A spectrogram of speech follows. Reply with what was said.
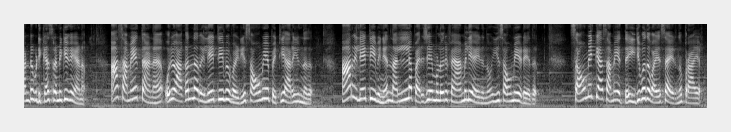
കണ്ടുപിടിക്കാൻ ശ്രമിക്കുകയാണ്. ആ സമയത്താണ് ഒരു അകന്ന റിലേറ്റീവ് വഴി സൗമ്യയെ പറ്റി അറിയുന്നത്. ആ റിലേറ്റീവിന് നല്ല പരിചയമുള്ളൊരു ഫാമിലി ആയിരുന്നു ഈ സൗമ്യയുടേത്. സൗമ്യയ്ക്ക് ആ സമയത്ത് ഇരുപത് വയസ്സായിരുന്നു പ്രായം.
